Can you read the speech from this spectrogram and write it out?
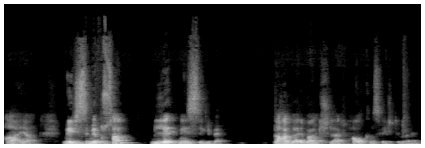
ayan. Meclisi mebusan millet meclisi gibi. Daha gariban kişiler, halkın seçtiği böyle.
